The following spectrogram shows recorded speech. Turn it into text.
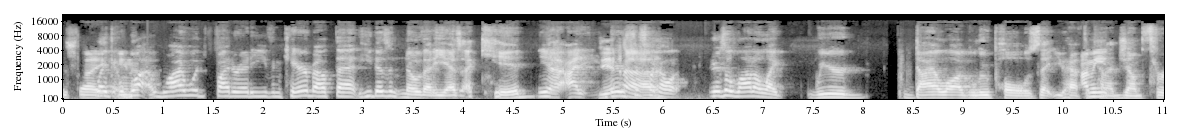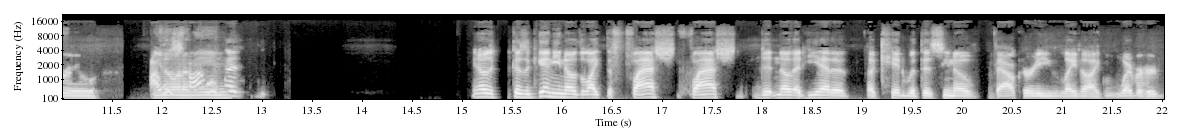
It's like, like you know, why, why would Spider Eddie even care about that? He doesn't know that he has a kid. Yeah, I there's just like a there's a lot of like weird dialogue loopholes that you have to I mean, kind of jump through. I You know was what I fine with mean? that. You know, because again, you know, the, like the Flash, Flash didn't know that he had a, a kid with this, you know, Valkyrie lady, like whatever her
